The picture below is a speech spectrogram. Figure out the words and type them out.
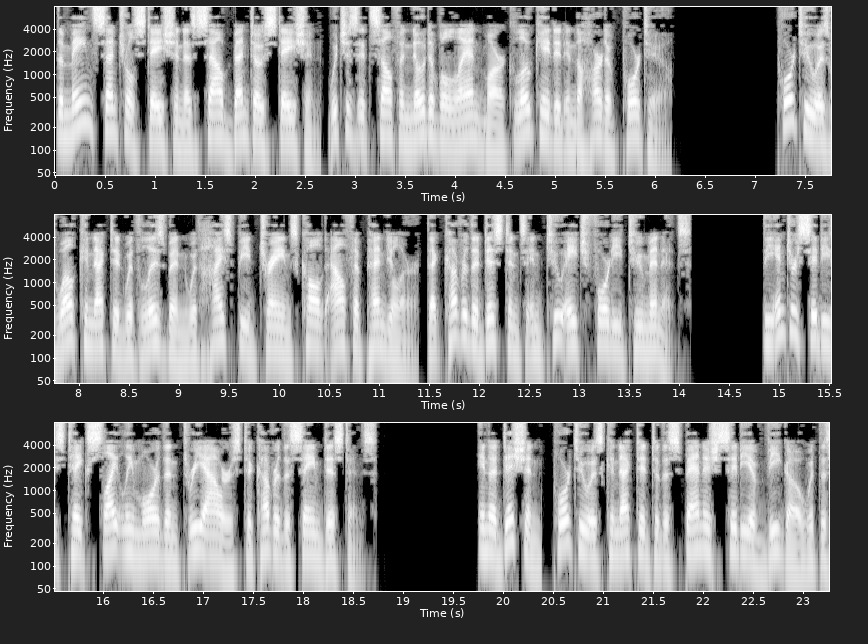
The main central station is São Bento Station, which is itself a notable landmark located in the heart of Porto. Porto is well connected with Lisbon with high-speed trains called Alfa Pendular, that cover the distance in 2 h 42 minutes. The intercities take slightly more than three hours to cover the same distance. In addition, Porto is connected to the Spanish city of Vigo with the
